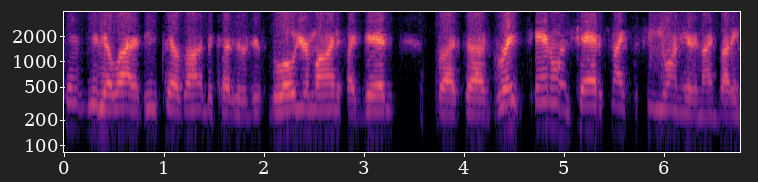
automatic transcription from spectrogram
can't give you a lot of details on it because it'll just blow your mind if I did. But uh, great channel, and Chad, it's nice to see you on here tonight, buddy.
